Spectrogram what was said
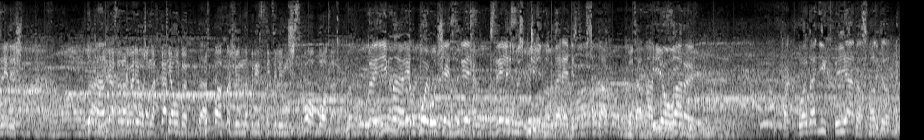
зрелищно. Да, не раз она говорила, что она хотела бы Да. похожей на представителей мужского бокса. Да, Именно этот бой получается зрелищным, зрелищным исключительно благодаря действиям солдат. То есть она, ее удары, как благодаря них приятно смотреть этот бой.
